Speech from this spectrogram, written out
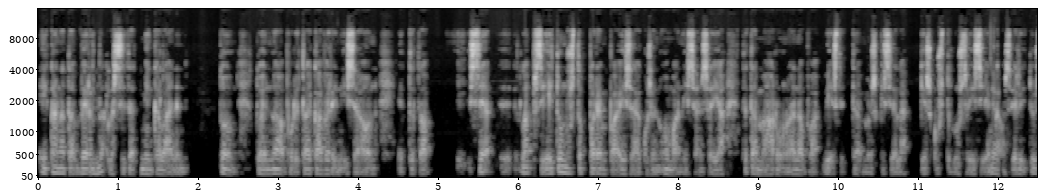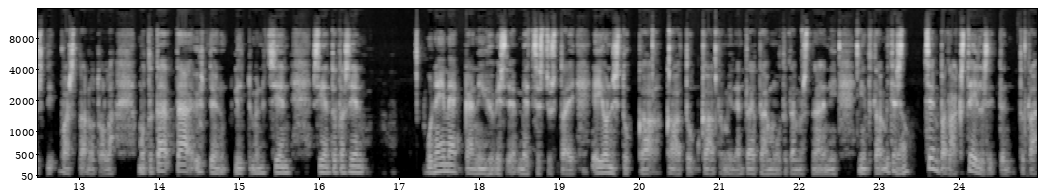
ei kannata vertailla sitä, että minkälainen toi, toi naapuri tai kaverin isä on, että tota, se lapsi ei tunnusta parempaa isää kuin sen oman isänsä ja tätä mä haluan aina viestittää myöskin siellä keskustelussa isien ja. kanssa, erityisesti vastaanotolla. Mutta tämä yhteenliittymä nyt siihen, siihen, tota, siihen kun ei menekään niin hyvin se metsästys tai ei onnistukaan kaatu, kaataminen tai jotain muuta tämmöistä näin, niin, niin tota, miten tsempataanko teille sitten tota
